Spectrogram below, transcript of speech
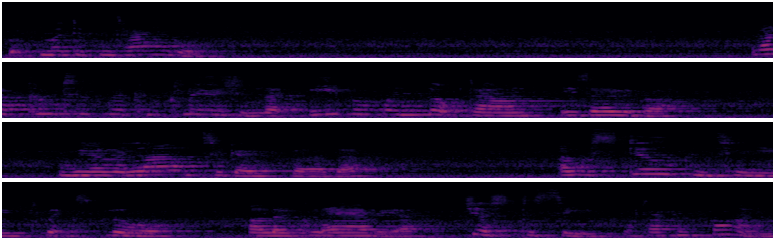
but from a different angle. And I've come to the conclusion that even when lockdown is over and we are allowed to go further, I will still continue to explore our local area just to see what I can find.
